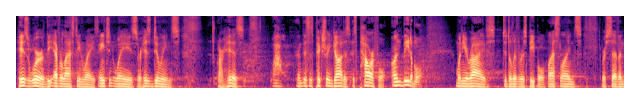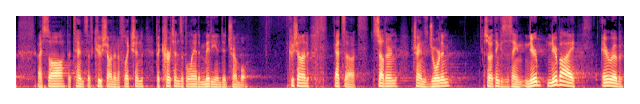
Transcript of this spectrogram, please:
His word, the everlasting ways, ancient ways, or His doings are His. Wow. And this is picturing God as, as powerful, unbeatable when He arrives to deliver His people. Last lines, verse 7 I saw the tents of Cushan in affliction, the curtains of the land of Midian did tremble. Cushan, that's a uh, southern Transjordan. So I think it's the same. Near, nearby Arab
